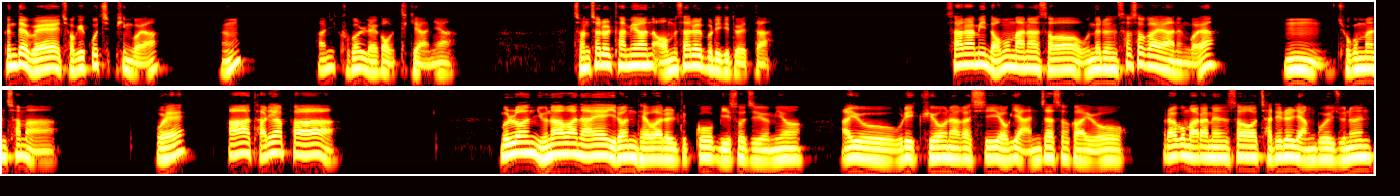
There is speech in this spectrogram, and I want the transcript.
근데 왜 저기 꽃이 핀 거야? 응? 아니, 그걸 내가 어떻게 아냐? 전철을 타면 엄살을 부리기도 했다. 사람이 너무 많아서 오늘은 서서 가야 하는 거야? 음, 조금만 참아. 왜? 아, 다리 아파. 물론 유나와 나의 이런 대화를 듣고 미소 지으며 아유, 우리 귀여운 아가씨 여기 앉아서 가요. 라고 말하면서 자리를 양보해주는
